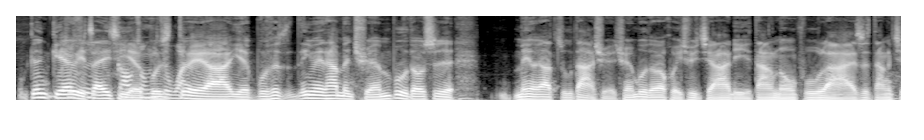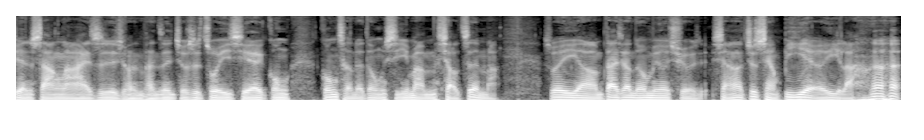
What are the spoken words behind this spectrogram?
我 跟 Gary 在一起也不是对啊，也不是因为他们全部都是没有要读大学，全部都要回去家里当农夫啦，还是当奸商啦，还是就反正就是做一些工工程的东西嘛，小镇嘛。所以啊，大家都没有去，想要就是想毕业而已啦。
